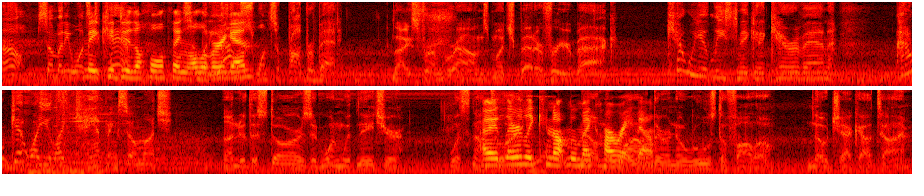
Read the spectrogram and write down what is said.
Oh, somebody wants Make to you do camp. the whole thing all over Somebody else again. wants a proper bed. Nice firm ground's much better for your back. Can't we at least make it a caravan? I don't get why you like camping so much. Under the stars, at one with nature. What's not I to literally like? cannot move my Out in car the right wild, now. There are no rules to follow. No checkout time.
